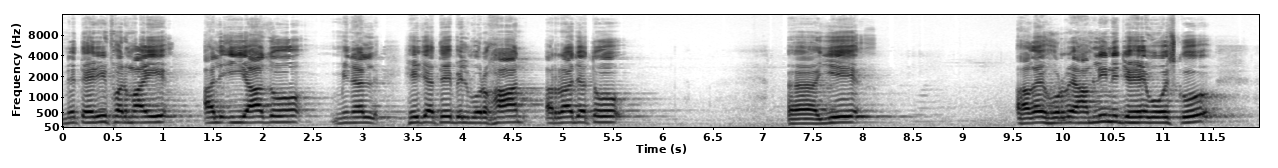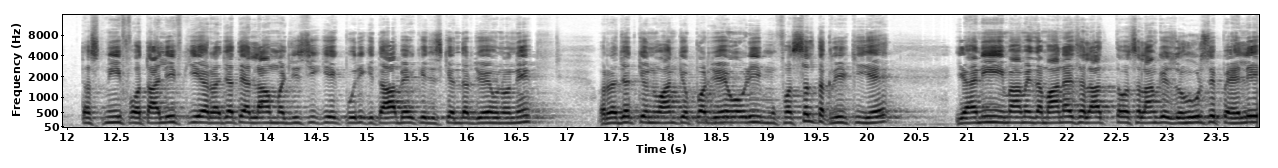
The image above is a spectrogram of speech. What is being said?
ने तहरीर फरमाई अलियाज़ो मिनल हिजत बिलबुरहान रजत ये आगे हुर्र हमली ने जो है वो इसको तसनीफ़ व तालीफ़ की है। रजत अल्लाह मजलिसी की एक पूरी किताब है कि जिसके अंदर जो है उन्होंने रजत के उनवान के ऊपर जो है वो बड़ी मुफसल तकरीर की है। यानी इमाम ज़माना सलाम के जहूर से पहले,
